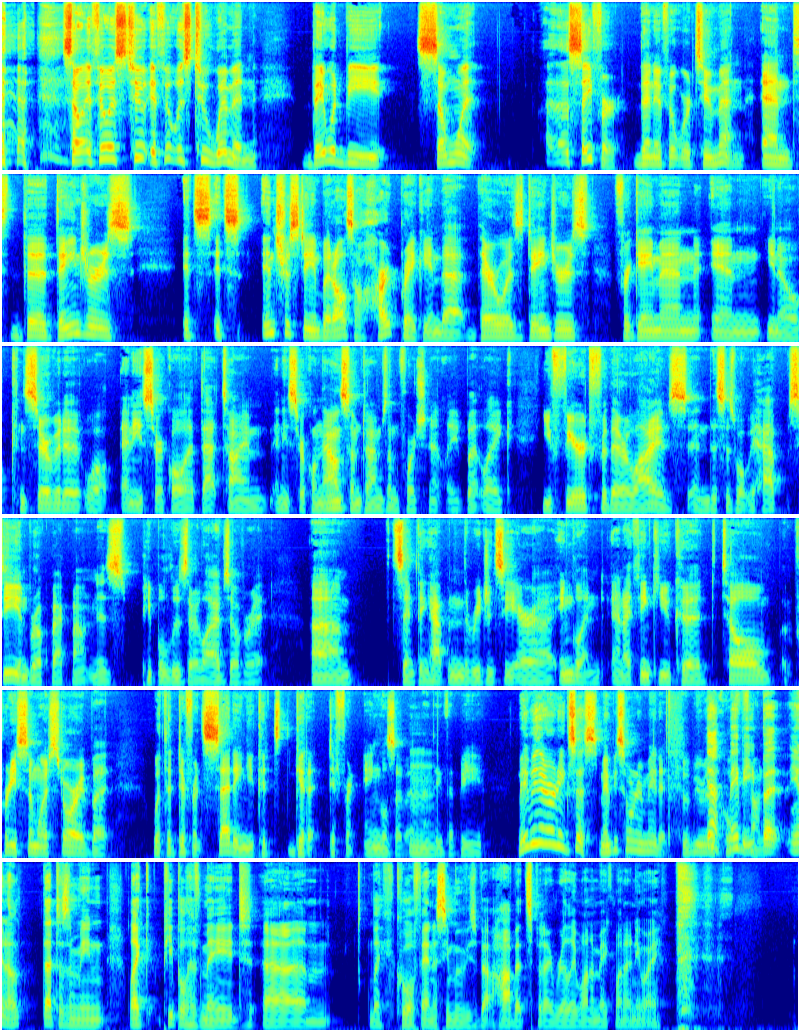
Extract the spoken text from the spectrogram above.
so if it was two if it was two women they would be somewhat uh, safer than if it were two men and the dangers it's it's interesting but also heartbreaking that there was dangers for gay men in you know conservative well any circle at that time any circle now sometimes unfortunately but like you feared for their lives and this is what we have see in brokeback mountain is people lose their lives over it. Um, same thing happened in the regency era england and i think you could tell a pretty similar story but with a different setting you could get at different angles of it. I Mm. think that'd be maybe there already exists maybe someone made it. It would be really yeah, cool maybe, but you know that doesn't mean like people have made um, like cool fantasy movies about hobbits, but I really want to make one anyway.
